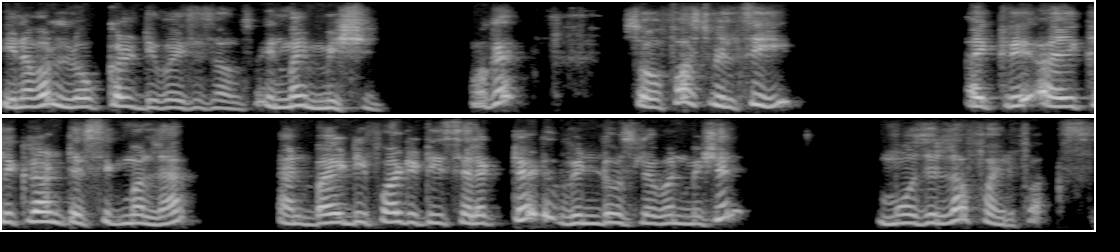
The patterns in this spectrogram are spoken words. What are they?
in our local devices also, in my machine. Okay. So first we'll see, I, I clicked on Test Sigma Lab and by default it is selected Windows 11 machine, Mozilla Firefox.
